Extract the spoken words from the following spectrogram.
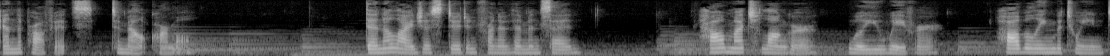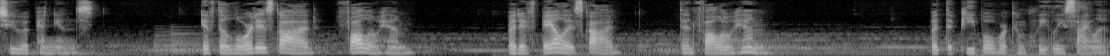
and the prophets to Mount Carmel. Then Elijah stood in front of them and said, How much longer will you waver, hobbling between two opinions? If the Lord is God, follow him. But if Baal is God, then follow him. But the people were completely silent.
